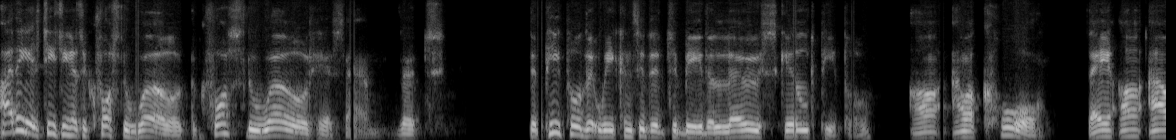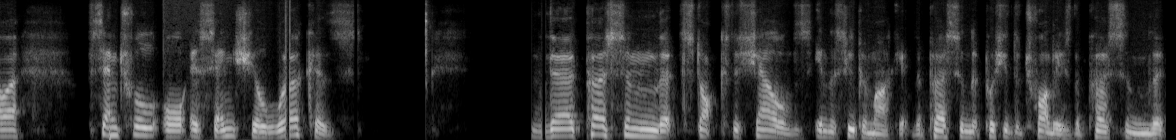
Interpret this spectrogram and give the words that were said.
I think it's teaching us across the world, across the world here, Sam, that the people that we consider to be the low skilled people are our core. They are our central or essential workers the person that stocks the shelves in the supermarket, the person that pushes the trolleys, the person that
